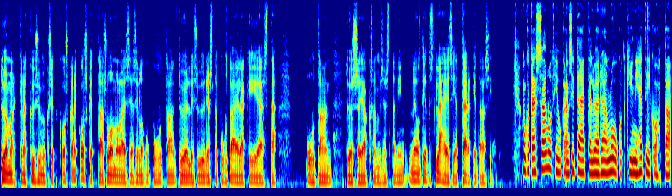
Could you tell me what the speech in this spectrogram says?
työmarkkinakysymykset, koska ne koskettaa suomalaisia silloin, kun puhutaan työllisyydestä, puhutaan eläkeiästä, puhutaan työssä jaksamisesta, niin ne on tietysti läheisiä, tärkeitä asioita. Onko tässä ollut hiukan sitä, että lyödään luukut kiinni heti kohta?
